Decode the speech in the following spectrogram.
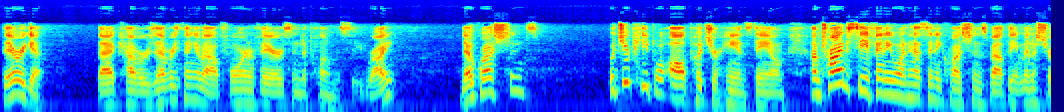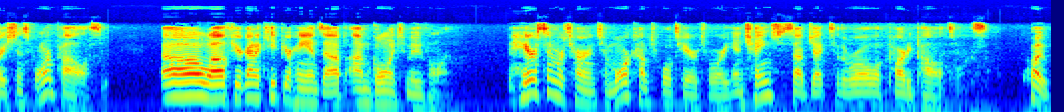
There we go. That covers everything about foreign affairs and diplomacy, right? No questions? Would you people all put your hands down? I'm trying to see if anyone has any questions about the administration's foreign policy. Oh, well, if you're going to keep your hands up, I'm going to move on. Harrison returned to more comfortable territory and changed the subject to the role of party politics. Quote,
